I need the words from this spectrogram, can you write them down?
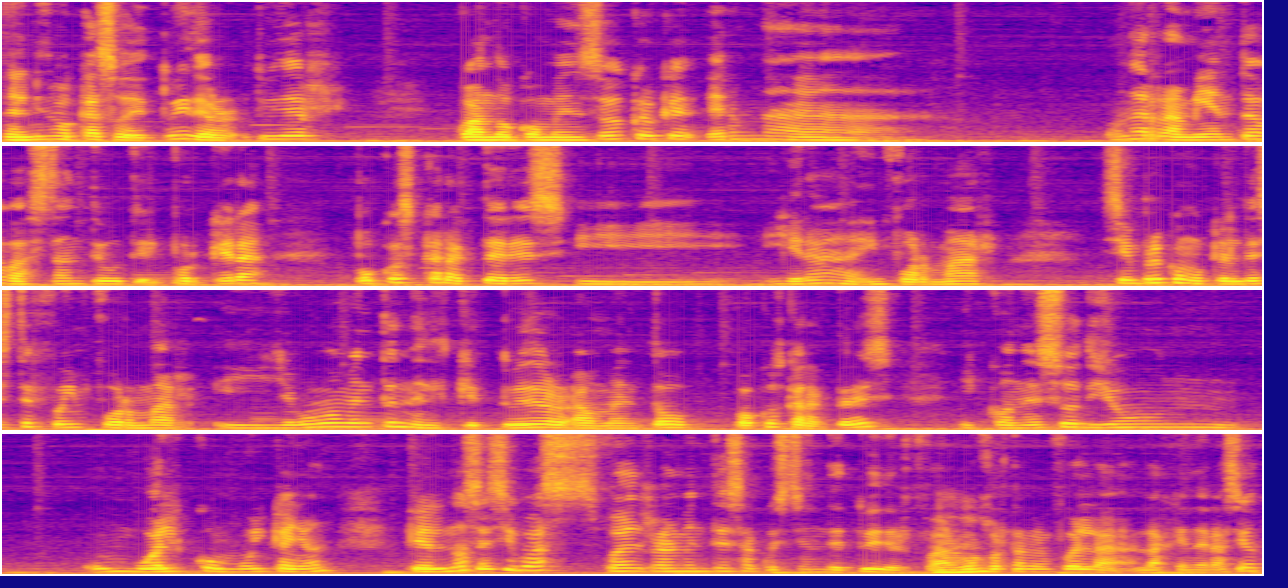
El mismo caso de Twitter, Twitter cuando comenzó creo que era una una herramienta bastante útil porque era pocos caracteres y, y era informar. Siempre como que el de este fue informar. Y llegó un momento en el que Twitter aumentó pocos caracteres y con eso dio un, un vuelco muy cañón que no sé si fue realmente esa cuestión de Twitter, a lo mejor también fue la, generación,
